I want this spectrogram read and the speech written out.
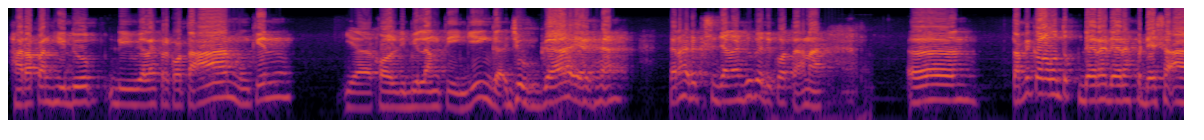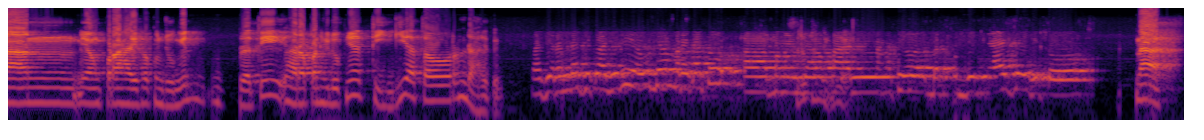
harapan hidup di wilayah perkotaan mungkin ya kalau dibilang tinggi nggak juga ya kan? Karena ada kesenjangan juga di kota. Nah eh, tapi kalau untuk daerah-daerah pedesaan yang pernah Haifa kunjungin berarti harapan hidupnya tinggi atau rendah itu? Masih rendah kak. Jadi ya udah mereka tuh eh, mengandalkan hasil berkebunnya aja gitu. Nah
